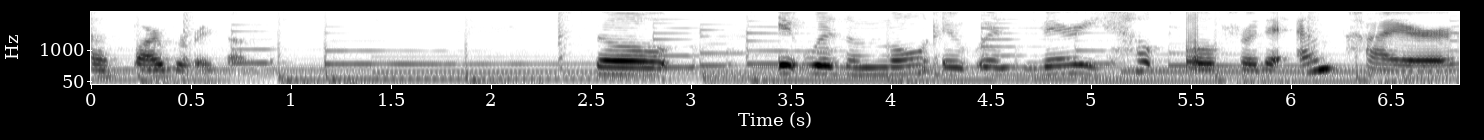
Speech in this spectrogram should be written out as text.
of barbarism. So it was a mo- it was very helpful for the empire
